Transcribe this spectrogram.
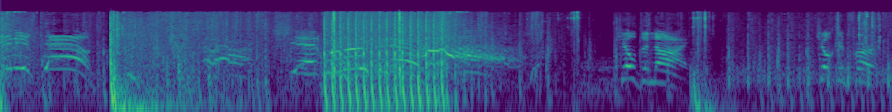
Enemy is down! Ah, shit, we're losing him! Kill denied. Kill confirmed.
